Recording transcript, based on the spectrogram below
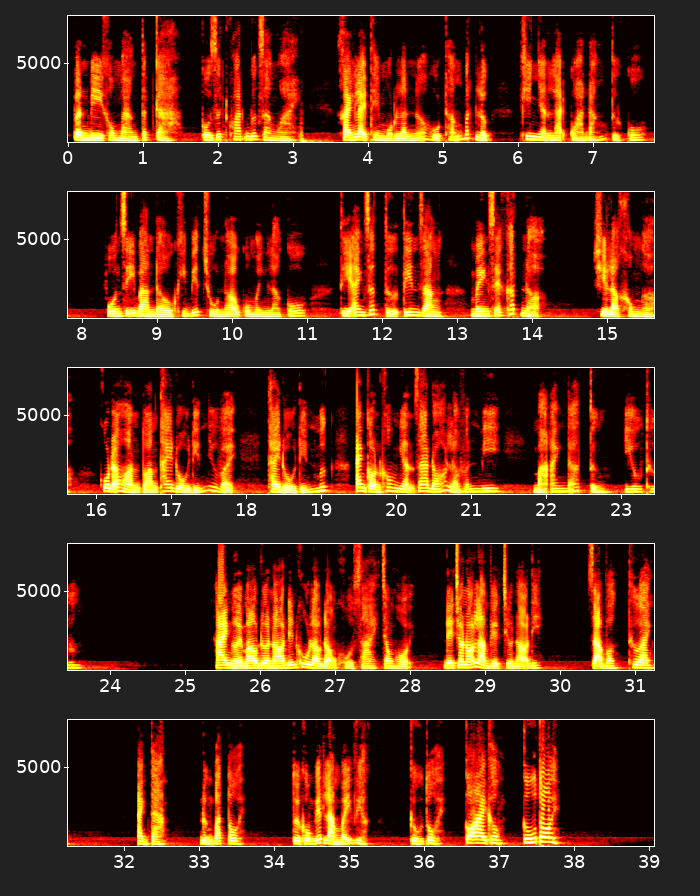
Vân Mi không màng tất cả, cô dứt khoát bước ra ngoài. Khánh lại thêm một lần nữa hụt hẫng bất lực khi nhận lại quả đắng từ cô. Vốn dĩ ban đầu khi biết chủ nợ của mình là cô, thì anh rất tự tin rằng mình sẽ khất nợ. Chỉ là không ngờ, cô đã hoàn toàn thay đổi đến như vậy. Thay đổi đến mức anh còn không nhận ra đó là Vân Mi mà anh đã từng yêu thương. Hai người mau đưa nó đến khu lao động khổ sai trong hội để cho nó làm việc trừ nợ đi. Dạ vâng, thưa anh. Anh Tam, đừng bắt tôi. Tôi không biết làm mấy việc. Cứu tôi, có ai không? Cứu tôi!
